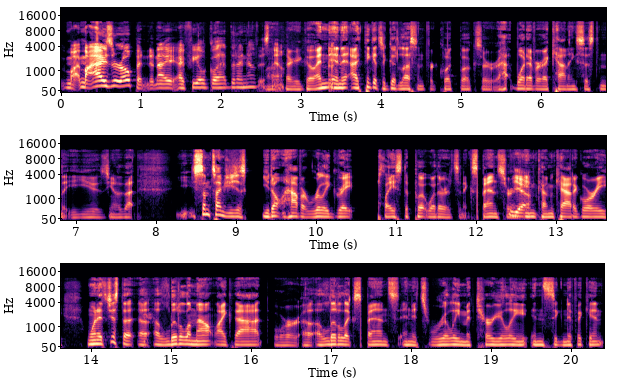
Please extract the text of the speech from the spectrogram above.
my, my eyes are opened and I, I feel glad that I know this well, now. There you go. And and I think it's a good lesson for QuickBooks or whatever accounting system that you use. You know that sometimes you just you don't have a really great place to put whether it's an expense or an yeah. income category when it's just a, a, a little amount like that or a, a, little expense and it's really materially insignificant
